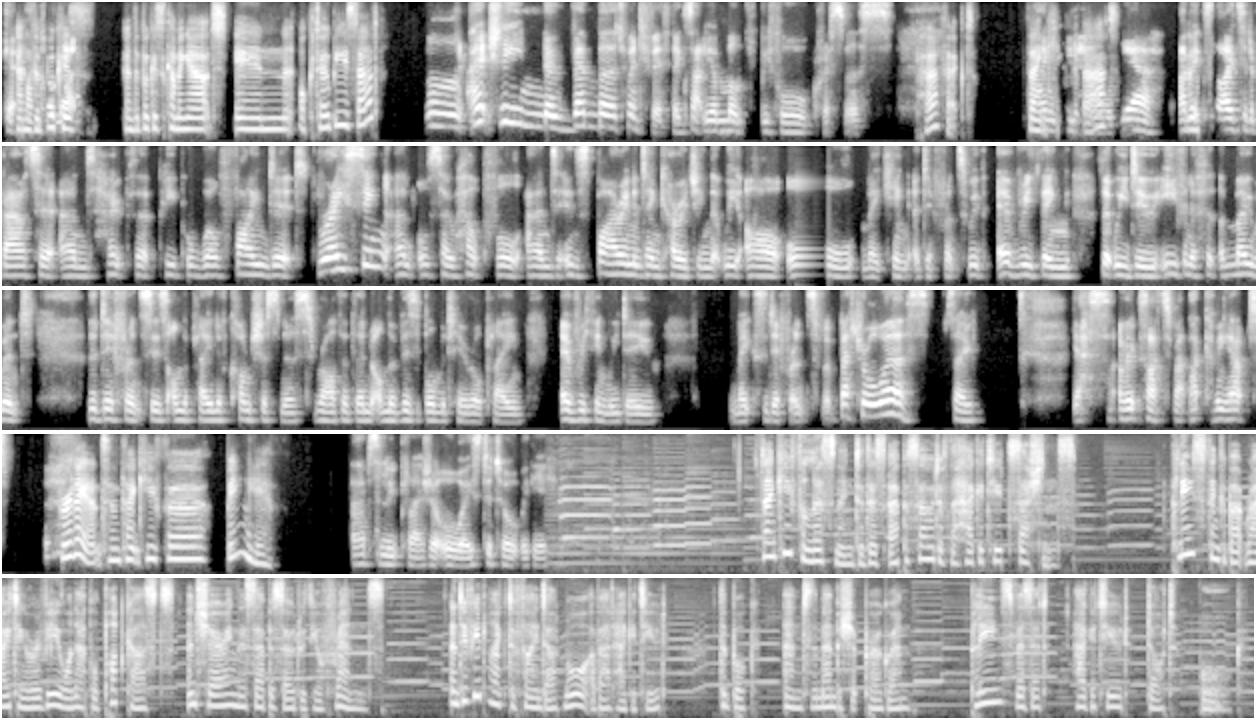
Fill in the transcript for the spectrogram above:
get and back the book that. is and the book is coming out in October, you said? Mm, actually, November 25th, exactly a month before Christmas. Perfect. Thank, Thank you for that. Yeah, I'm excited about it and hope that people will find it bracing and also helpful and inspiring and encouraging that we are all making a difference with everything that we do, even if at the moment the difference is on the plane of consciousness rather than on the visible material plane. Everything we do makes a difference for better or worse. So, yes, I'm excited about that coming out. Brilliant. And thank you for being here. Absolute pleasure always to talk with you. Thank you for listening to this episode of the Hagitude Sessions. Please think about writing a review on Apple Podcasts and sharing this episode with your friends. And if you'd like to find out more about Hagitude, the book, and the membership program, please visit hagitude.org www.thebrainfeedersnetwork.org.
